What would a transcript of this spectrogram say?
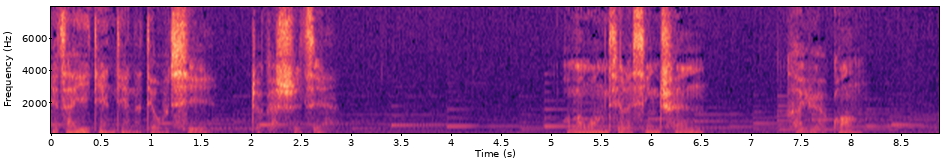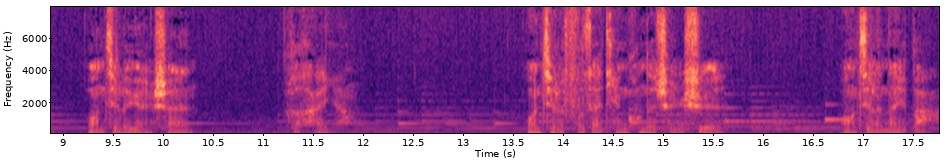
也在一点点的丢弃这个世界。我们忘记了星辰和月光，忘记了远山和海洋，忘记了浮在天空的城市，忘记了那一把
